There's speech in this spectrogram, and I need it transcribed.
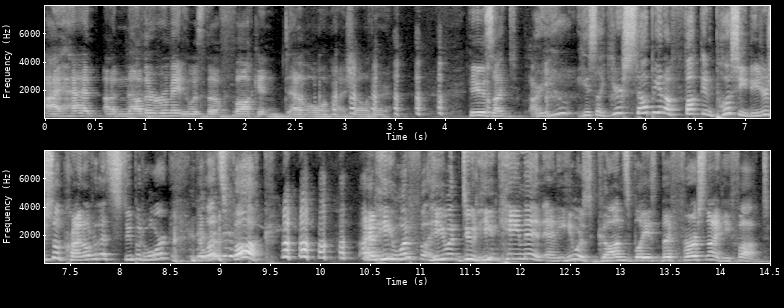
i had another roommate who was the fucking devil on my shoulder. He was like, "Are you?" He's like, "You're still being a fucking pussy, dude. You're still crying over that stupid whore. Let's fuck." And he would, he would, dude. He came in and he was guns blazing. The first night he fucked,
